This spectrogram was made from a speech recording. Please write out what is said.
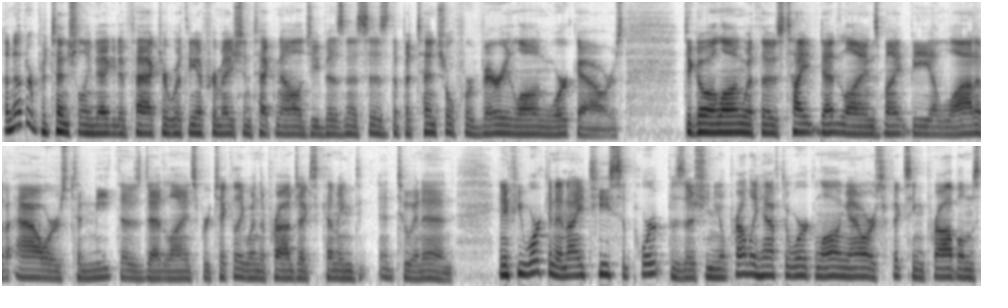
Another potentially negative factor with the information technology business is the potential for very long work hours. To go along with those tight deadlines might be a lot of hours to meet those deadlines, particularly when the project's coming uh, to an end. And if you work in an IT support position, you'll probably have to work long hours fixing problems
